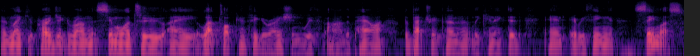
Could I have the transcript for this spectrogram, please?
and make your project run similar to a laptop configuration with uh, the power, the battery permanently connected, and everything seamless.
